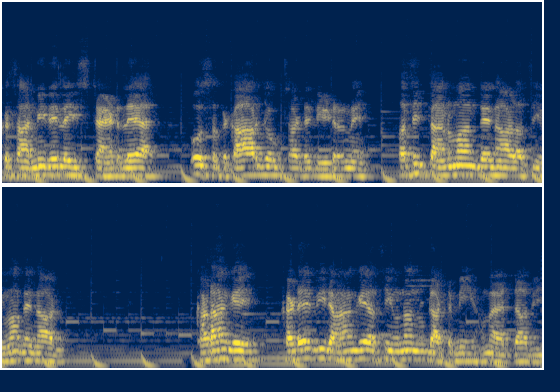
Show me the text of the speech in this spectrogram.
ਕਿਸਾਨੀ ਦੇ ਲਈ ਸਟੈਂਡ ਲਿਆ ਉਹ ਸਤਿਕਾਰਯੋਗ ਸਾਡੇ ਲੀਡਰ ਨੇ। ਅਸੀਂ ਤਨਮਾਨ ਦੇ ਨਾਲ, ਅਸੀਂ ਉਹਨਾਂ ਦੇ ਨਾਲ ਖੜਾਂਗੇ, ਖੜੇ ਵੀ ਰਹਾਂਗੇ, ਅਸੀਂ ਉਹਨਾਂ ਨੂੰ ਡਟਵੀਂ ਹਮਾਇਤ ਦਾ ਵੀ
